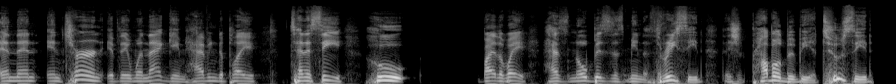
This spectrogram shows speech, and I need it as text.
and then in turn, if they win that game, having to play Tennessee, who, by the way, has no business being a three seed. They should probably be a two seed.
